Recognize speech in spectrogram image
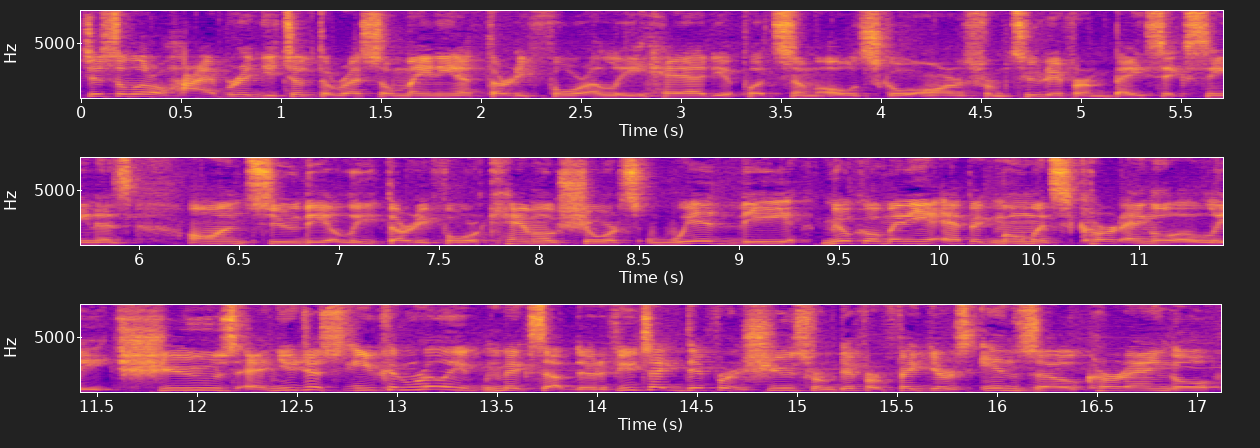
just a little hybrid. You took the WrestleMania 34 Elite head, you put some old school arms from two different basic Cenas onto the Elite 34 camo shorts with the Milk-O-Mania Epic Moments Kurt Angle Elite shoes, and you just, you can really mix up, dude. If you take different shoes from different figures, Enzo, Kurt Angle,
